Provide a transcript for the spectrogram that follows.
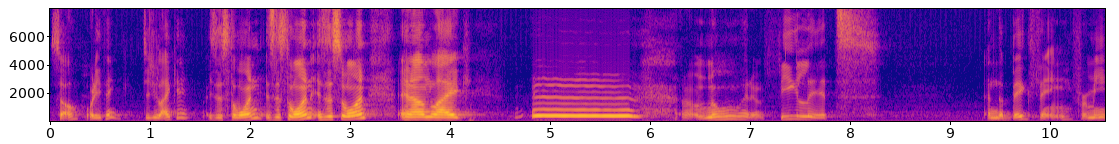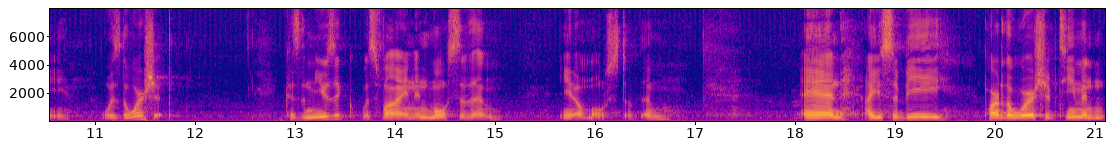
so, what do you think? Did you like it? Is this the one? Is this the one? Is this the one? And I'm like, eh, I don't know. I don't feel it. And the big thing for me was the worship. Because the music was fine in most of them, you know, most of them. And I used to be part of the worship team, and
